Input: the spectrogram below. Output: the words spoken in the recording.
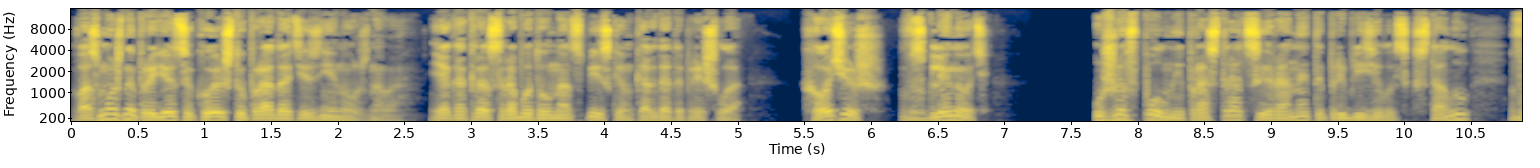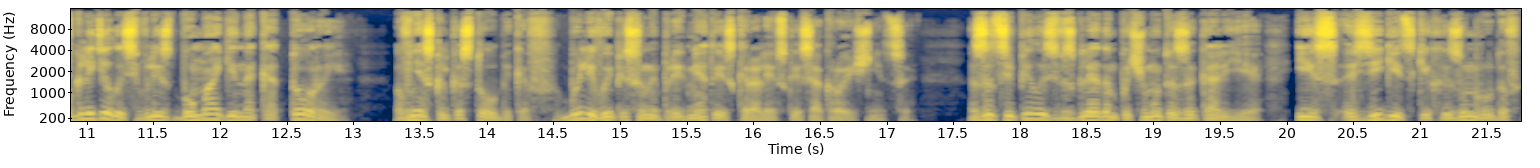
Возможно, придется кое-что продать из ненужного. Я как раз работал над списком, когда ты пришла. Хочешь взглянуть?» Уже в полной прострации Ранетта приблизилась к столу, вгляделась в лист бумаги, на который, в несколько столбиков, были выписаны предметы из королевской сокровищницы. Зацепилась взглядом почему-то за колье из зигитских изумрудов,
